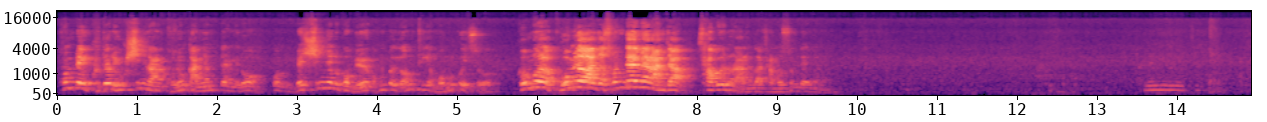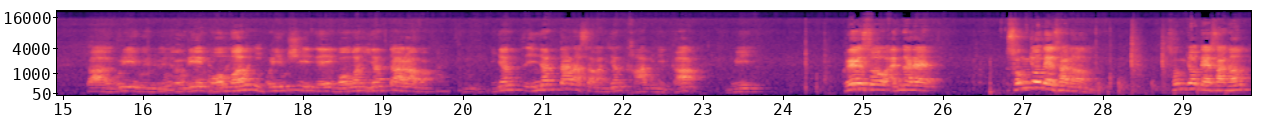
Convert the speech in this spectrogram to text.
혼백이 그대로 육신이 나는 고정관념 때문에도 그 몇십 년을 그 묘에 혼백이 엉터리가 머물고 있어. 그 뭐야 고며 앉아 손대면 앉아. 사고 일어나는 거야. 잘못 손대면. 자, 우리 우리, 우리 몸은 우리 육신이 내 몸은 인연 따라 인연 인연 따라서 인연 갑이니까. 우리. 그래서 옛날에 성조 대사는 성조 대사는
